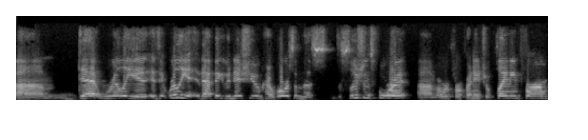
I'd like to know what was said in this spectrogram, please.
um, debt really is, is, it really that big of an issue and kind of what were some of the, the solutions for it. Um, I work for a financial planning firm,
